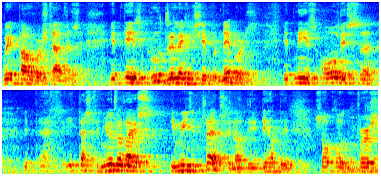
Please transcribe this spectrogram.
great power status. It needs good relationship with neighbors. It needs all this, uh, it, has, it has to neutralize immediate threats. You know, they, they have the so-called first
